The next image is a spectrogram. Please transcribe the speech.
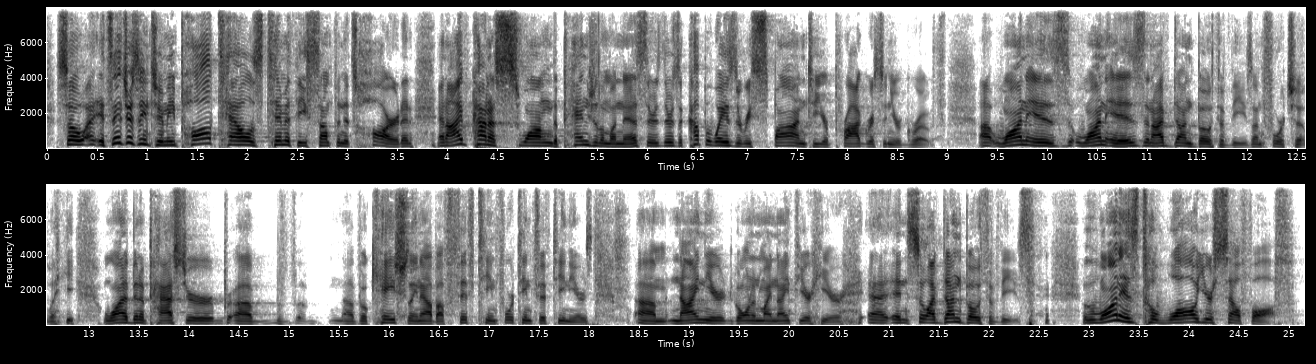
So uh, it's interesting to me. Paul tells Timothy something that's hard, and, and I've kind of swung the pendulum on this. There's, there's a couple ways to respond to your progress and your growth. Uh, one is, one is, and I've done both of these, unfortunately. One, I've been a pastor uh, uh, vocationally now about 15, 14, 15 years, um, nine years, going in my ninth year here. Uh, and so I've done both of these. One is to wall yourself off,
